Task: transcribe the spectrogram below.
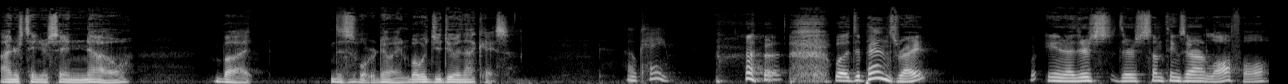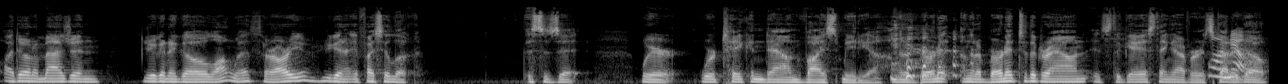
I understand you're saying no, but this is what we're doing. What would you do in that case? Okay. Well, it depends, right? You know, there's there's some things that aren't lawful. I don't imagine you're going to go along with, or are you? You're going to if I say, look, this is it. We're we're taking down Vice Media. I'm going to burn it. I'm going to burn it to the ground. It's the gayest thing ever. It's Well, got to no, go.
